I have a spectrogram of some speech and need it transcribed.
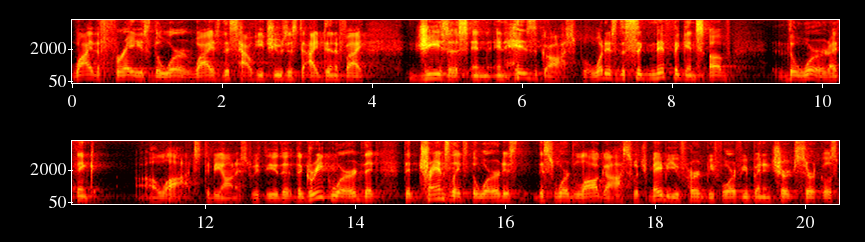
Why the phrase, the Word? Why is this how he chooses to identify Jesus and, and his gospel? What is the significance of the word? I think a lot, to be honest with you. The, the Greek word that, that translates the word is this word logos, which maybe you've heard before if you've been in church circles.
